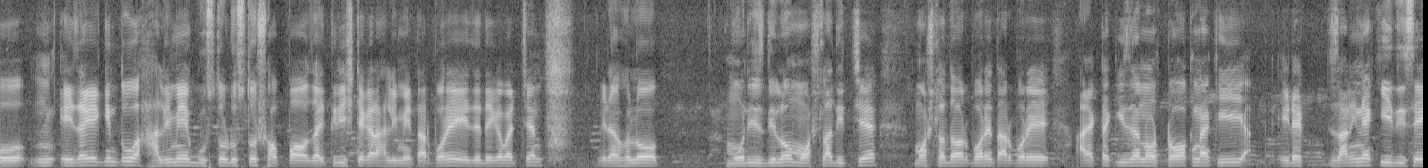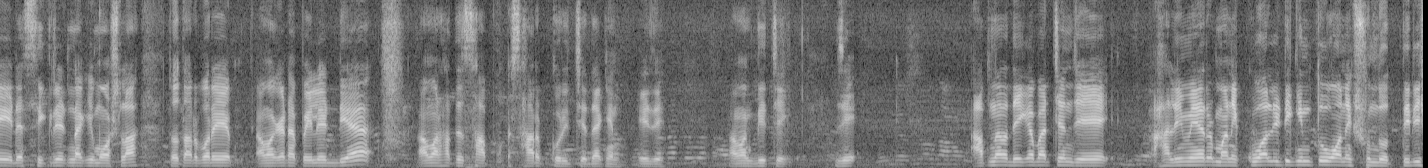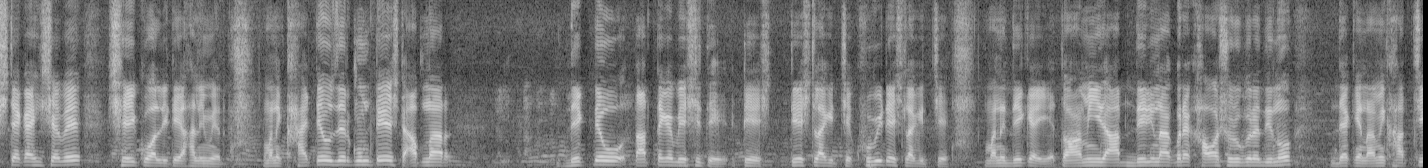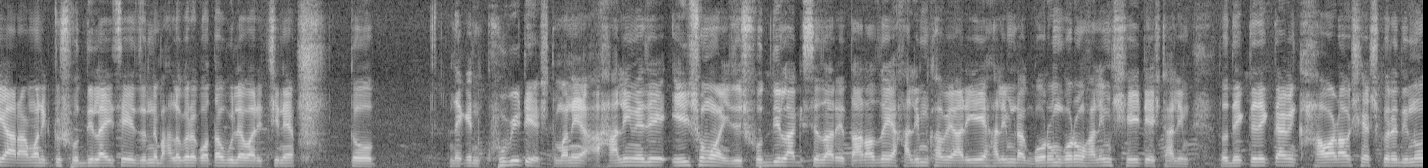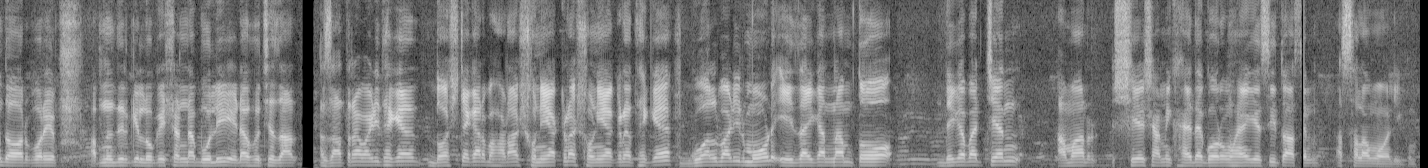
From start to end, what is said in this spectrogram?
এই জায়গায় কিন্তু হালিমে গুস্ত টুস্ত সব পাওয়া যায়, তিরিশ টাকার হালিমে। তারপরে এই যে দেখে পাচ্ছেন, এটা হলো মরিচ দিল, মশলা দিচ্ছে। মশলা দেওয়ার পরে তারপরে আরেকটা কি যেন টক নাকি, এটা জানি না কি দিছে, এটা সিক্রেট নাকি মশলা। তো তারপরে আমাকে একটা প্লেট দিয়ে আমার হাতে সাপ, সার্ভ করিচ্ছে, দেখেন, এই যে, আমাকে দিচ্ছে যে, আপনারা দেখে পাচ্ছেন যে হালিমের মানে কোয়ালিটি কিন্তু অনেক সুন্দর। তিরিশ টাকা হিসেবে সেই কোয়ালিটি হালিমের। মানে খাইতেও যেরকম টেস্ট আপনার দেখতেও তার থেকে বেশি টেস্ট টেস্ট লাগিচ্ছে, খুবই টেস্ট লাগিচ্ছে। মানে দেখেই, তো আমি আর দেরি না করে খাওয়া শুরু করে দিনও দেখেন, আমি খাচ্ছি আর আমার একটু সর্দি লাগছে এই জন্য ভালো করে কথা বলে পারছি না। তো দেখেন খুবই টেস্ট মানে হালিমে যে এই সময় যে সর্দি লাগছে যারে, তারা যে হালিম খাবে আর এই হালিমটা গরম গরম হালিম, সেই টেস্ট হালিম। তো দেখতে দেখতে আমি খাওয়াটাও শেষ করে দিনও দেওয়ার পরে আপনাদেরকে লোকেশনটা বলি, এটা হচ্ছে যাত্রাবাড়ি থেকে দশ টাকার ভাড়া, শনিয়াকড়া শনিয়াকড়া থেকে গোয়ালবাড়ির মোড়, এই জায়গার নাম তো দেখে পাচ্ছেন। আমার শেষ, আমি খাইদা গরম হয়ে গেছি, তো আছেন, আসসালামু আলাইকুম।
